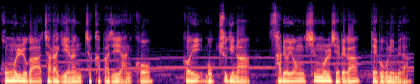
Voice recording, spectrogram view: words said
곡물류가 자라기에는 적합하지 않고 거의 목축이나 사료용 식물 재배가 대부분입니다.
